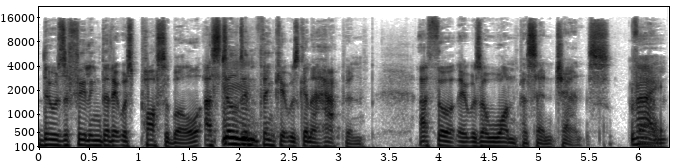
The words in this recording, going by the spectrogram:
there was a feeling that it was possible. I Mm. still didn't think it was going to happen. I thought it was a 1% chance. Right.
